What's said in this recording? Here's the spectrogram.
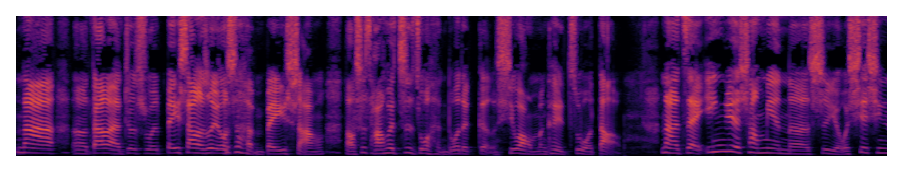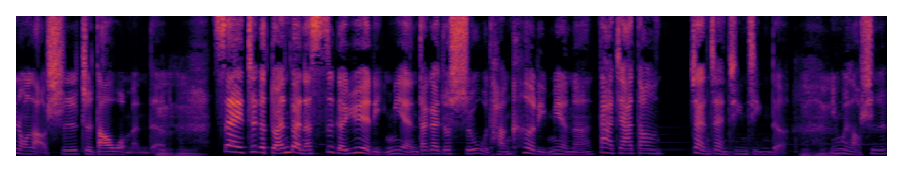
那呃，当然就是说悲伤的时候又是很悲伤。老师常常会制作很多的梗，希望我们可以做到。那在音乐上面呢，是由谢欣荣老师指导我们的。嗯、在这个短短的四个月里面，大概就十五堂课里面呢，大家都战战兢兢的，嗯、因为老师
